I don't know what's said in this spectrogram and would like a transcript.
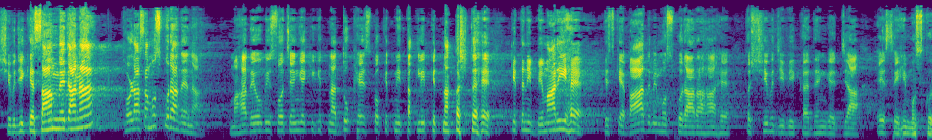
शिव जी के सामने जाना, थोड़ा सा मुस्कुरा देना। महादेव भी सोचेंगे कि कितना दुख है इसको, कितनी तकलीफ़, कितना कष्ट है, कितनी बीमारी है। इसके बाद भी मुस्कुरा रहा है तो शिव जी भी कह देंगे जा, ऐसे ही मुस्कुरा।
